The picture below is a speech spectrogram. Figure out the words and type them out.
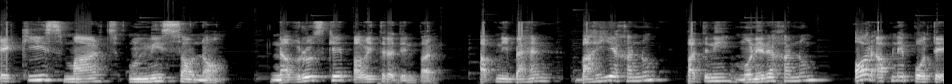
21 मार्च 1909 नवरुज के पवित्र दिन पर अपनी बहन बाह्य खन्नुम, पत्नी मुनिर खन्नुम और अपने पोते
